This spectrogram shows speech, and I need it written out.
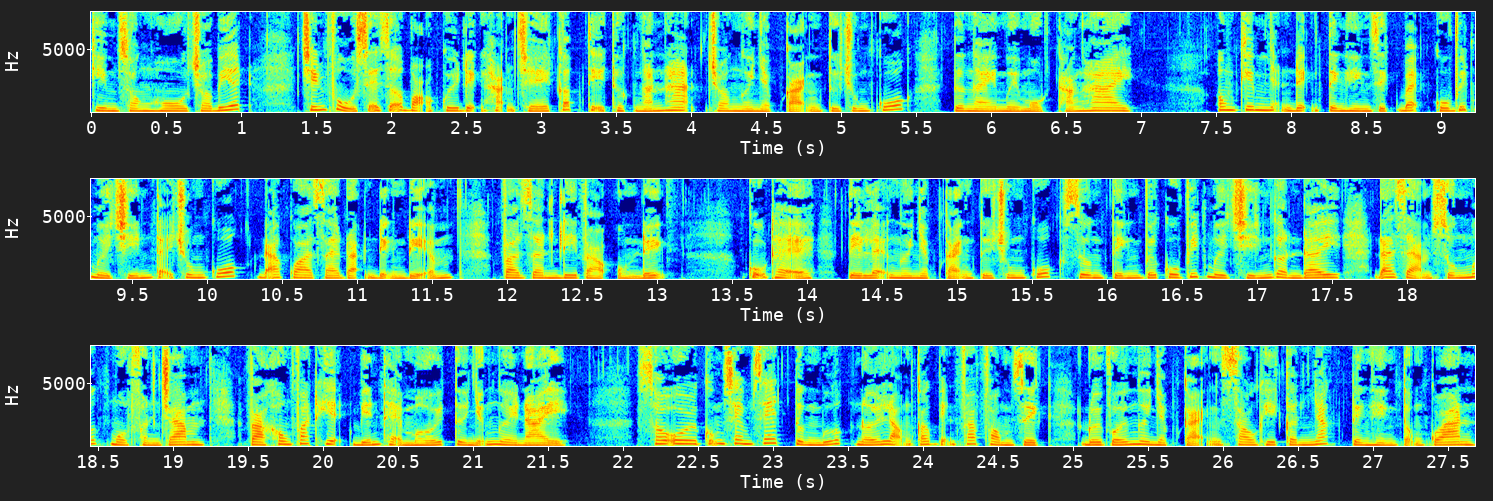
Kim Song-ho cho biết, chính phủ sẽ dỡ bỏ quy định hạn chế cấp thị thực ngắn hạn cho người nhập cảnh từ Trung Quốc từ ngày 11 tháng 2. Ông Kim nhận định tình hình dịch bệnh COVID-19 tại Trung Quốc đã qua giai đoạn đỉnh điểm và dần đi vào ổn định – Cụ thể, tỷ lệ người nhập cảnh từ Trung Quốc dương tính với COVID-19 gần đây đã giảm xuống mức 1% và không phát hiện biến thể mới từ những người này. Seoul cũng xem xét từng bước nới lỏng các biện pháp phòng dịch đối với người nhập cảnh sau khi cân nhắc tình hình tổng quan.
